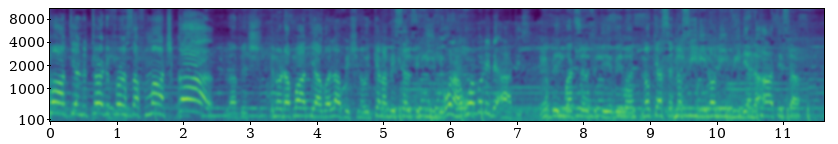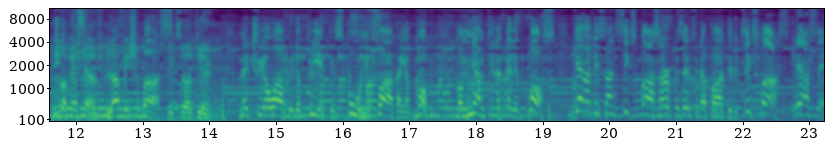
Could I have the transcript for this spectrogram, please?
party on the 31st of March. Call! Lavish. You know the party I go lavish, you know, it Kanabis Selfi TV. Hold on, who are going to the artist? A big bad Selfi TV, man. No cassette, no CD, no DVD, and the artist, uh, big up yourself, lavish boss. Six out here. Make sure you walk with your plate, your spoon, your fork, and your cup. Come nyam till your belly bust. Kanabis and Six Boss are represent for the party. Six Boss, I say.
